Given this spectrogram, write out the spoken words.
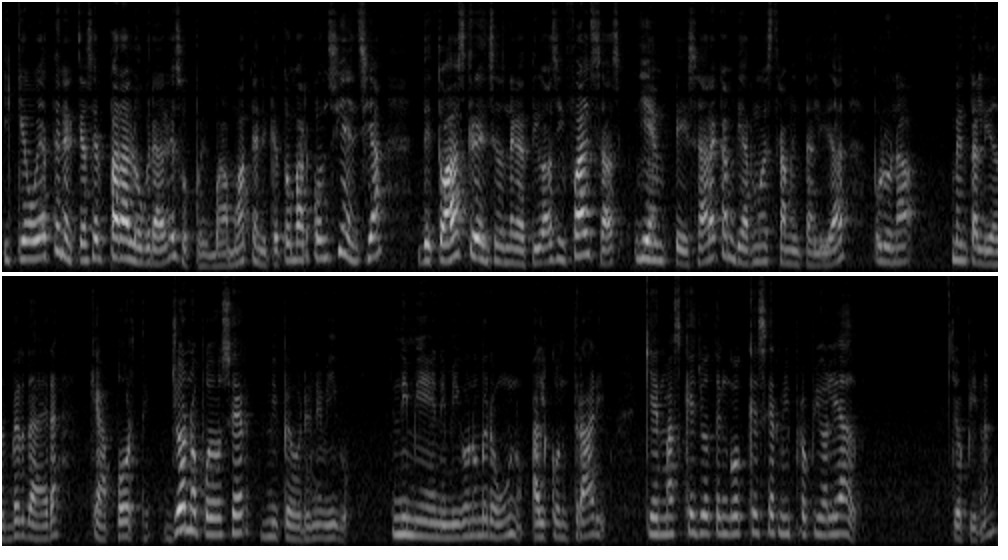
¿Y qué voy a tener que hacer para lograr eso? Pues vamos a tener que tomar conciencia de todas las creencias negativas y falsas y empezar a cambiar nuestra mentalidad por una mentalidad verdadera que aporte. Yo no puedo ser mi peor enemigo, ni mi enemigo número uno. Al contrario, ¿quién más que yo tengo que ser mi propio aliado? ¿Qué opinan?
